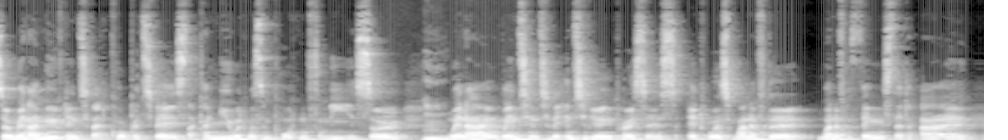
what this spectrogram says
So when I moved into that corporate space, like I knew it was important for me. So mm. when I went into the interviewing process, it was one of the one of the things that I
